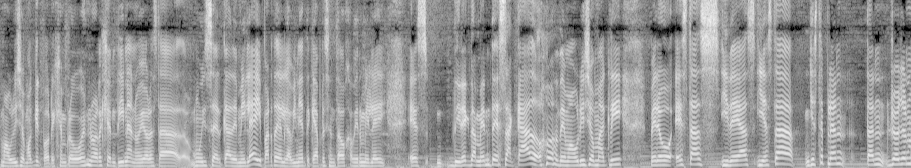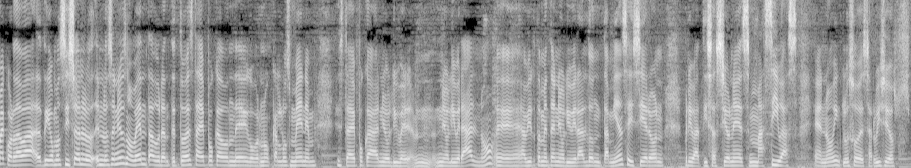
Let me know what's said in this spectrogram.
Mauricio Macri, por ejemplo, gobernó Argentina, ¿no? Y ahora está muy cerca de Milei, parte del gabinete que ha presentado Javier Milei es directamente sacado de Mauricio Macri, pero estas ideas y esta y este plan tan yo ya me acordaba, digamos, hizo en, en los años 90 durante toda esta época donde gobernó Carlos Menem, esta época neoliber- neoliberal, ¿no? Eh, abiertamente neoliberal donde también se hicieron privatizaciones masivas, eh, ¿no? Incluso de servicios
